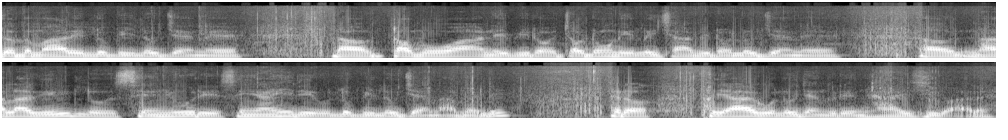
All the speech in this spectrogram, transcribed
ဒီသမားတွေလွတ်ပြီးလုတ်ကြံတယ်နောက်တောင်ပေါ်ကနေပြီးတော့ကြောက်တုံးတွေလိတ်ချပြီးတော့လုတ်ကြံတယ်နောက်နာလာဂီလိုစင်မျိုးတွေစင်ရိုင်းကြီးတွေကိုလွတ်ပြီးလုတ်ကြံတာပဲလေအဲ့တော့ဘုရားကိုလုတ်ကြံသူတွေအများကြီးရှိပါတယ်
